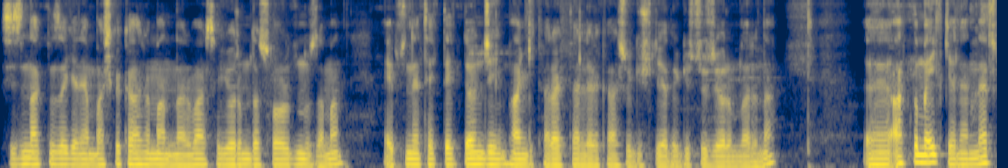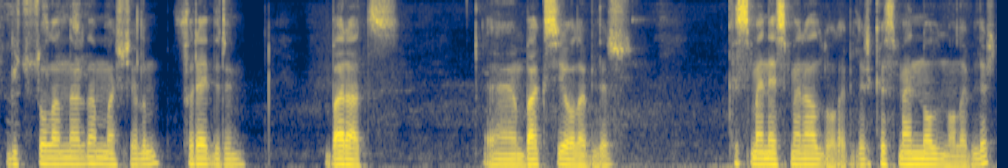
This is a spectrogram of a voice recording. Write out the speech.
Sizin aklınıza gelen başka kahramanlar varsa yorumda sorduğunuz zaman hepsine tek tek döneceğim hangi karakterlere karşı güçlü ya da güçsüz yorumlarına. E, aklıma ilk gelenler güçsüz olanlardan başlayalım. Fredrin, Barat, e, Baxi olabilir. Kısmen Esmeralda olabilir. Kısmen Nolan olabilir.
